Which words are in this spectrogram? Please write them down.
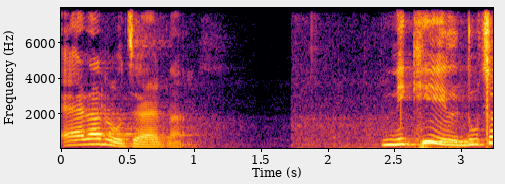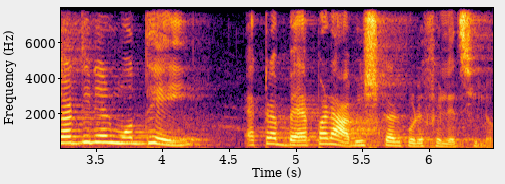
এড়ানো যায় না। নিখিল দু চার দিনের মধ্যেই একটা ব্যাপার আবিষ্কার করে ফেলেছিল।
